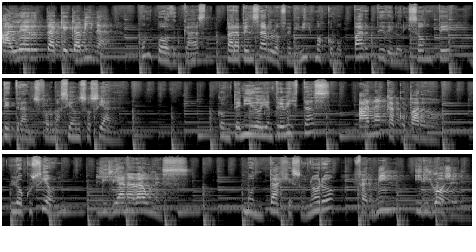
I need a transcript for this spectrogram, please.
Alerta que camina, un podcast para pensar los feminismos como parte del horizonte de transformación social. Contenido y entrevistas, Ana Cacopardo. Locución, Liliana Daunes. Montaje sonoro, Fermín Irigoyen.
